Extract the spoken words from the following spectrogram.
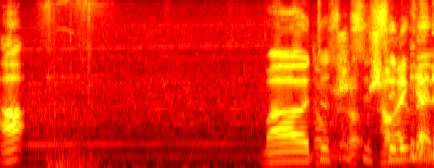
Ah. Bah, de toute façon, c'est- le même.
